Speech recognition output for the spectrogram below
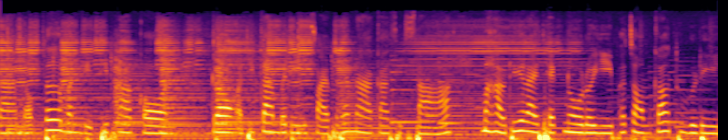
จารย์ ดร บัณฑิตทิพากร รองอธิการบดีฝ่ายพัฒนาการศึกษา มหาวิทยาลัยเทคโนโลยีพระจอมเกล้าธนบุรี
